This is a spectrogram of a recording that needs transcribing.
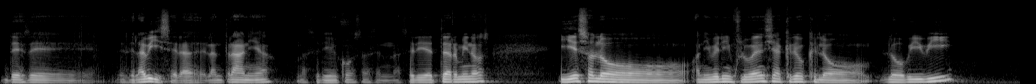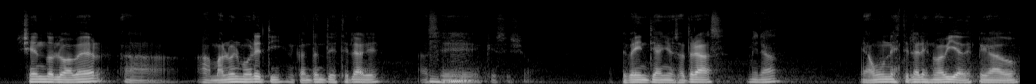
desde, desde la víscera, desde la entraña, una serie de cosas en una serie de términos. Y eso lo, a nivel influencia, creo que lo, lo viví yéndolo a ver a, a Manuel Moretti, el cantante de Estelares, hace, qué sé yo, hace 20 años atrás. Mira, Aún Estelares no había despegado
